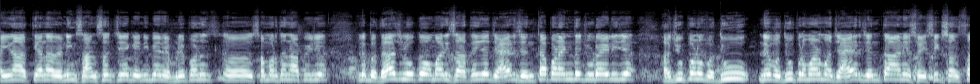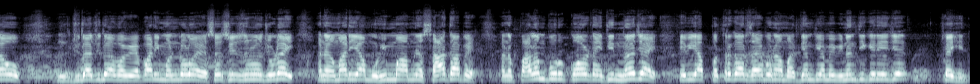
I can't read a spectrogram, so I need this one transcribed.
અહીંના અત્યારના રનિંગ સાંસદ છે, ગેનીબેન એમણે પણ સમર્થન આપ્યું છે. એટલે બધા જ લોકો અમારી સાથે છે, જાહેર જનતા પણ આની અંદર જોડાયેલી છે. હજુ પણ વધુ ને વધુ પ્રમાણમાં જાહેર જનતા અને શૈક્ષિક સંસ્થાઓ, જુદા જુદા વેપારી મંડળો, એસોસિએશનો જોડાય અને અમારી આ મુહિમમાં અમને સાથ આપે અને પાલનપુર કોર્ટ અહીંથી ન જાય એવી આ પત્રકાર સાહેબોના માધ્યમથી અમે વિનંતી કરીએ છીએ. જય હિન્દ.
